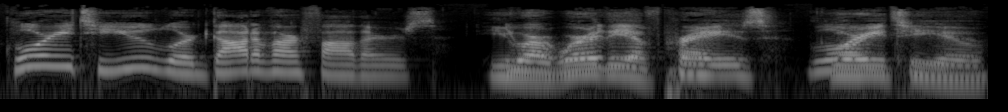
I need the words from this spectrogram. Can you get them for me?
Glory to you, Lord God of our fathers. You are worthy of praise. Glory to you.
